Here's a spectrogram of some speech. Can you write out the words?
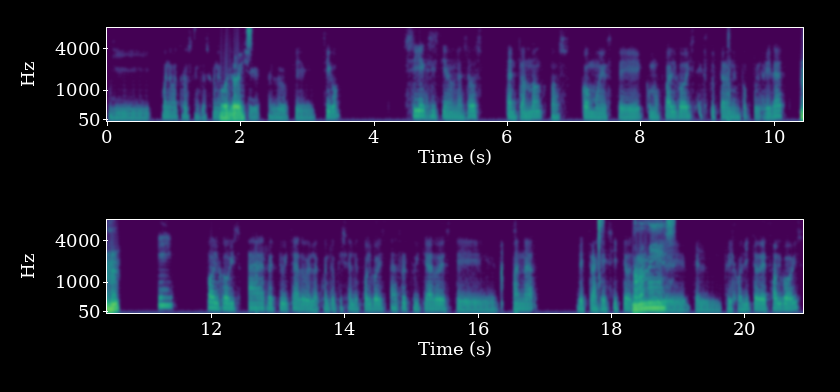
y bueno, otros anglosajones Fall que, lo que sigo, sí existieron las dos, tanto Among Us como este como Fall Guys explotaron en popularidad. Y Fall Guys ha retuiteado, la cuenta oficial de Fall Guys ha retuiteado este fanart de trajecitos No de- del frijolito de Fall Guys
